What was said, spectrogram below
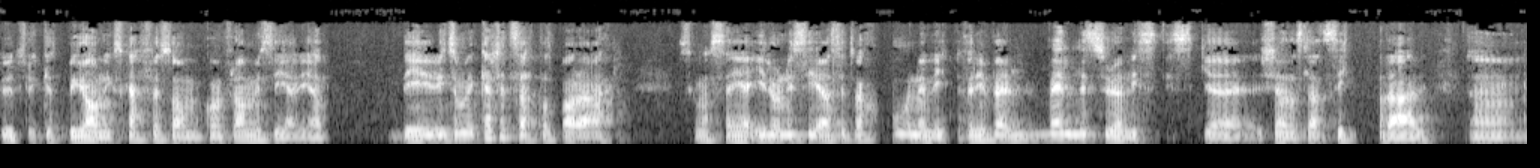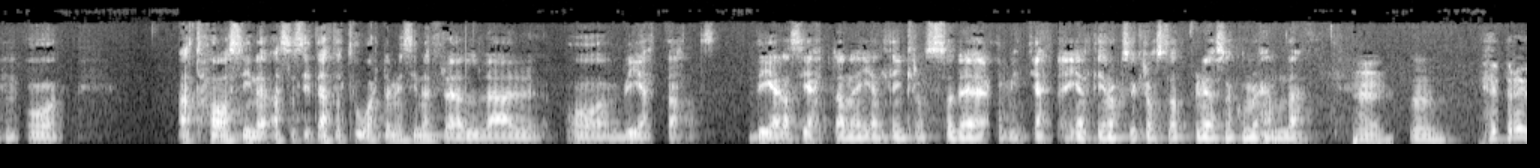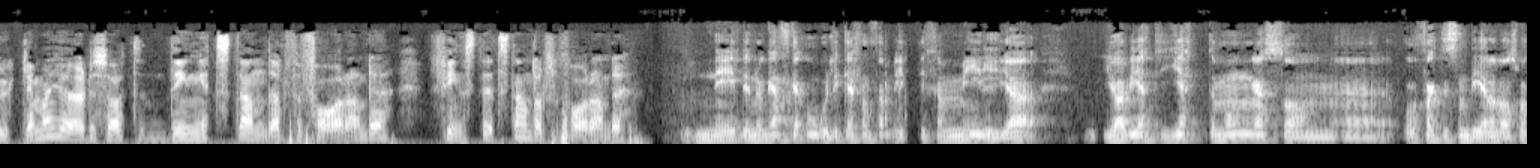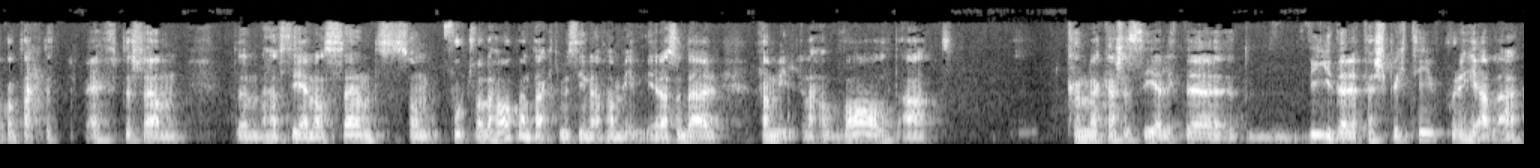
uttrycket begravningskaffe som kommer fram i serien. Det är liksom kanske ett sätt att bara, ska man säga, ironisera situationen lite. För det är en väldigt, väldigt surrealistisk eh, känsla att sitta där. Um, och att ha sina, alltså sitta och äta tårta med sina föräldrar och veta att deras hjärtan är egentligen krossade och mitt hjärta är egentligen också krossat för det som kommer att hända. Mm. Mm. Hur brukar man göra? Du sa att det är inget standardförfarande. Finns det ett standardförfarande? Nej, det är nog ganska olika från familj till familj. Jag, jag vet jättemånga som, eh, och faktiskt en del av de som har kontaktat mig efter sen den här serien har sänts, som fortfarande har kontakt med sina familjer. Alltså där familjerna har valt att kunna kanske se lite vidare perspektiv på det hela.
